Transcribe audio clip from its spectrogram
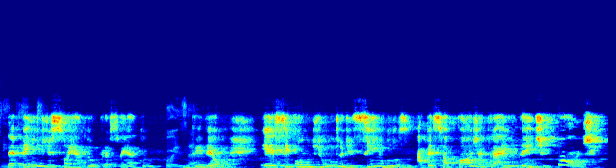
Entendi. Depende de sonhador para sonhador. Pois é. entendeu? É. Esse conjunto de símbolos, a pessoa pode atrair o dente? Pode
